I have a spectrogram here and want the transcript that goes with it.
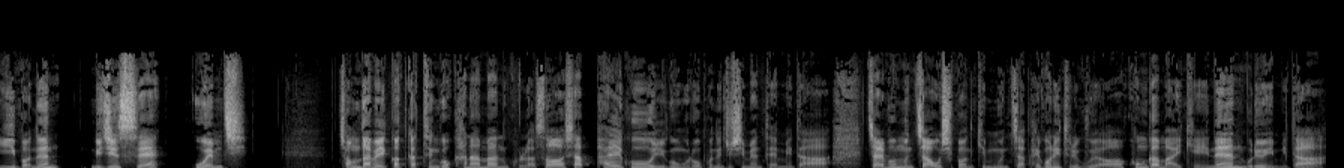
2번은 뉴진스의 OMG 정답일 것 같은 곡 하나만 골라서 샵 8910으로 보내주시면 됩니다. 짧은 문자 50원, 긴 문자 100원이 들고요. 콩과 마이케이는 무료입니다.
